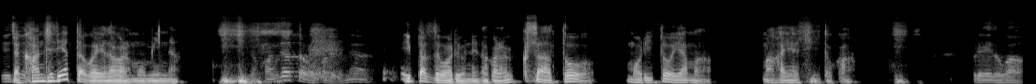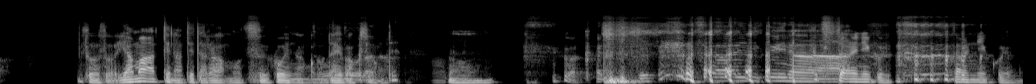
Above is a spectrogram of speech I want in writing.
じゃ漢字でやった方がいいよ。だからもうみんな。漢字やったら分かるよね。一発で終わるよね。だから草と森と山、まあ林とか。グレードが。そうそう。山ってなってたら、もうすごいなんか大爆笑みたいな。うん。わかりにくい。伝わりにくいな。伝わりにくい。伝わりにくいよね。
